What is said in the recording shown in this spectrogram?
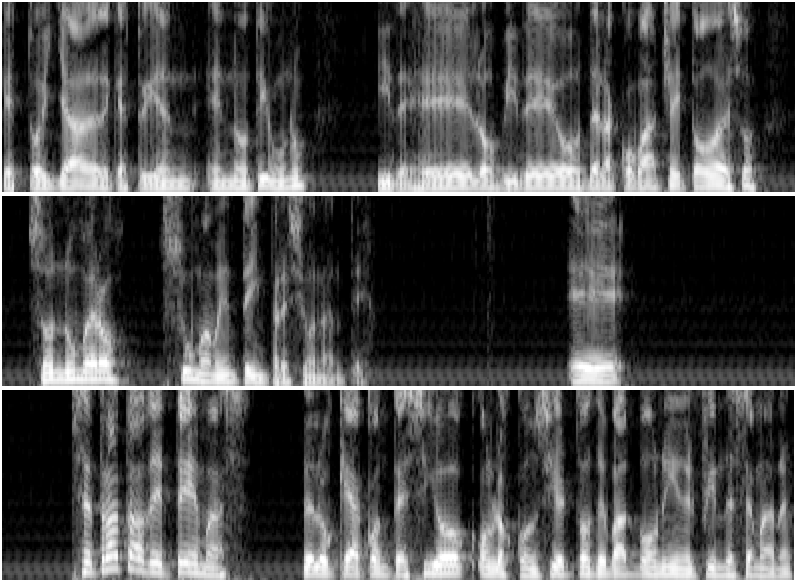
que estoy ya desde que estoy en, en Noti1 y dejé los videos de la covacha y todo eso, son números sumamente impresionantes. Eh, se trata de temas de lo que aconteció con los conciertos de Bad Bunny en el fin de semana,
